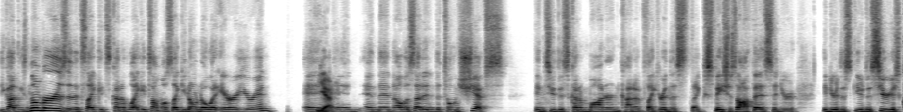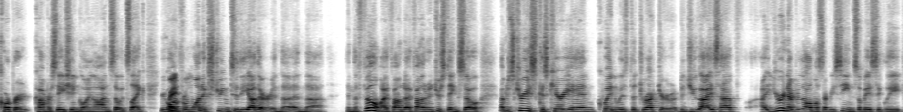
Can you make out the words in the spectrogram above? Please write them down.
you got these numbers and it's like it's kind of like it's almost like you don't know what area you're in, and yeah, and and then all of a sudden the tone shifts into this kind of modern kind of like you're in this like spacious office and you're and you're this you're the serious corporate conversation going on. So it's like you're going right. from one extreme to the other in the in the in the film. I found I found it interesting. So I'm just curious because Carrie Ann Quinn was the director. Did you guys have? You're in every, almost every scene, so basically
